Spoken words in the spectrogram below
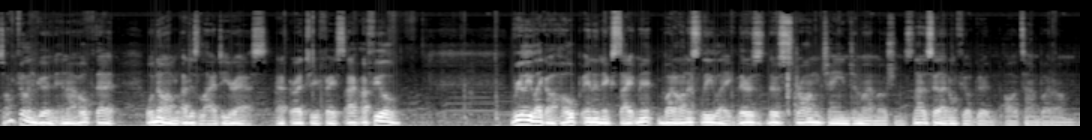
So I'm feeling good, and I hope that, well, no, I'm, i just lied to your ass, uh, right to your face. I, I feel really like a hope and an excitement, but honestly, like there's there's strong change in my emotions. Not to say that I don't feel good all the time, but um,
